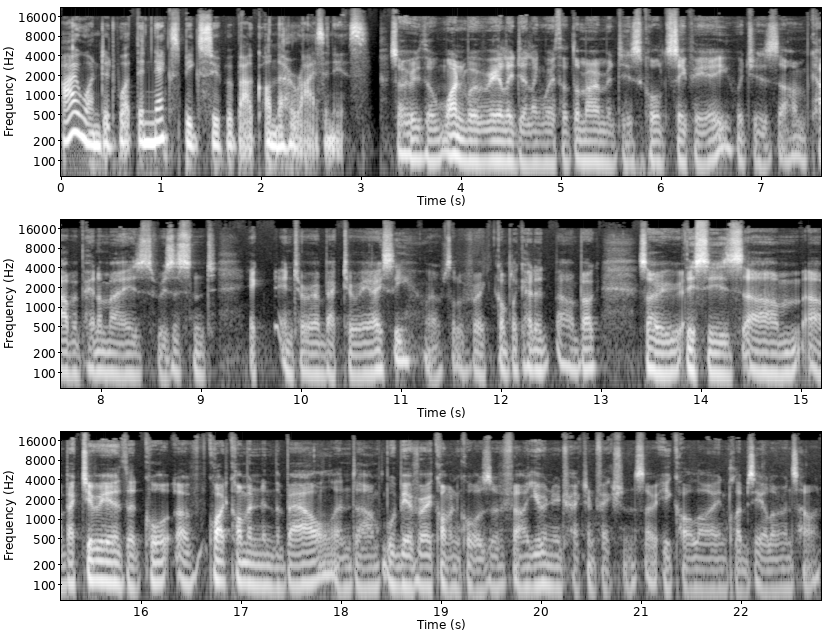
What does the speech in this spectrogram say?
I wondered what the next big superbug on the horizon is. So the one we're really dealing with at the moment is called CPE, which is um, carbapenemase resistant enterobacteriaceae, a sort of very complicated uh, bug. So this is um, bacteria that are quite common in the bowel and um, would be a very common cause of uh, urinary tract infections, so E. coli and Klebsiella and so on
